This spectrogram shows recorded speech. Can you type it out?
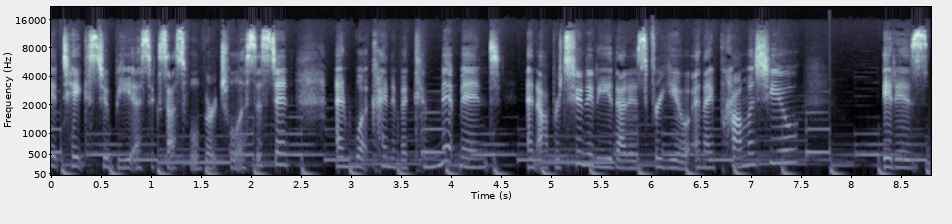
it takes to be a successful virtual assistant and what kind of a commitment and opportunity that is for you. And I promise you, it is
